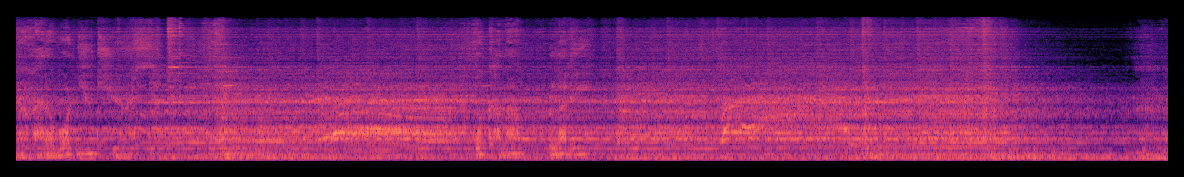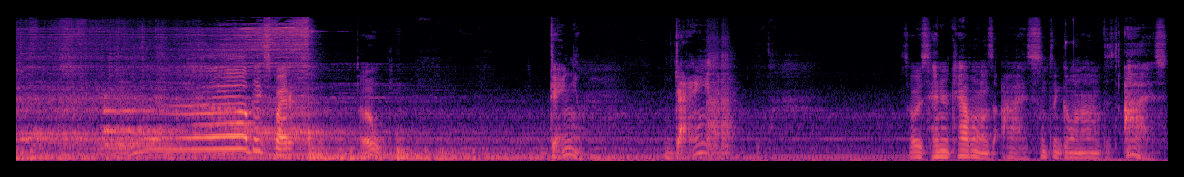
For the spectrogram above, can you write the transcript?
No matter what you choose, you'll come out bloody. Oh, big spider. Oh. Damn. Damn. It's always Henry Cavill in his eyes. Something going on with his eyes.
